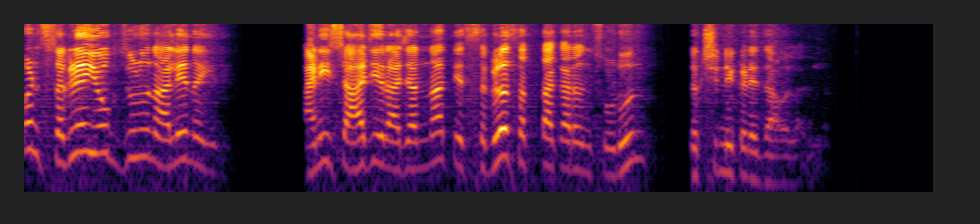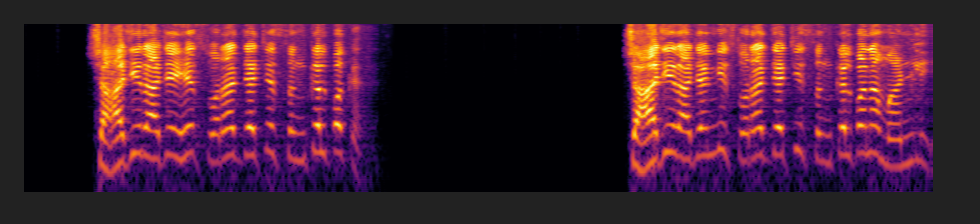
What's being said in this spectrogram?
पण सगळे योग जुळून आले नाहीत आणि शहाजी राजांना ते सगळं सत्ताकारण सोडून दक्षिणेकडे जावं लागलं. शहाजी राजे हे स्वराज्याचे संकल्पक आहेत. शहाजी राजांनी स्वराज्याची संकल्पना मांडली.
